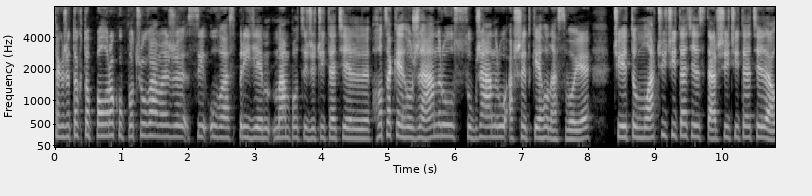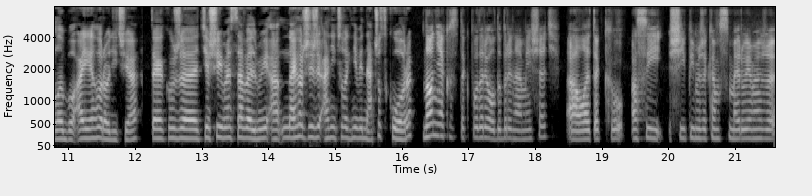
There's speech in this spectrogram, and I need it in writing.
Takže tohto pol roku počúvame, že si u vás príde, mám pocit, že čitateľ hocakého žánru, subžánru a všetkého na svoje. Či je to mladší čitateľ, starší čitateľ, alebo aj jeho rodičia. Tak akože tešíme sa veľmi a najhoršie, že ani človek nevie na čo skôr. No nejako sa tak podarilo dobre namiešať, ale tak asi šípim, že kam smerujeme, že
